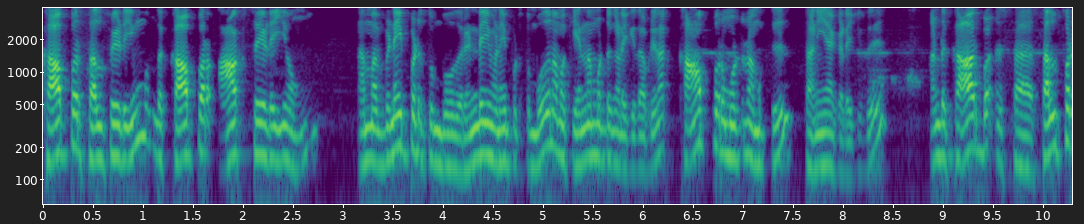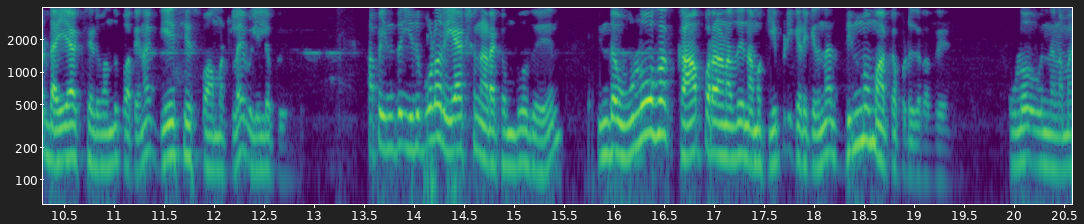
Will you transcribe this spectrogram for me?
காப்பர் சல்ஃபைடையும் இந்த காப்பர் ஆக்சைடையும் நம்ம வினைப்படுத்தும் போது ரெண்டையும் வினைப்படுத்தும் போது நமக்கு என்ன மட்டும் கிடைக்குது அப்படின்னா காப்பர் மட்டும் நமக்கு தனியாக கிடைக்குது. அண்டு கார்பன் சல்ஃபர் டை ஆக்சைடு வந்து பார்த்தீங்கன்னா கேசியஸ் ஃபார்மெட்டில் வெளியில் போயிடுது. அப்போ இந்த இது போல் ரியாக்ஷன் நடக்கும்போது இந்த உலோக காப்பரானது நமக்கு எப்படி கிடைக்குதுன்னா திண்மமாக்கப்படுகிறது. உலோ இந்த நம்ம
